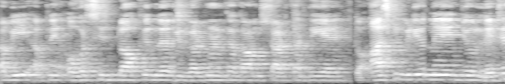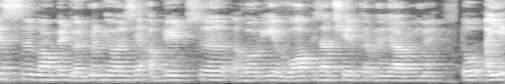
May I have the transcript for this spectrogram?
ابھی اپنے اوورسیز بلاک کے اندر ڈیولپمنٹ کا کام سٹارٹ کر دیا ہے۔ تو آج کی ویڈیو میں جو لیٹسٹ وہاں پہ ڈیولپمنٹ کے والے سے اپڈیٹس ہو رہی ہے، وہ آپ کے ساتھ شیئر کرنے جا رہا ہوں میں۔ تو آئیے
